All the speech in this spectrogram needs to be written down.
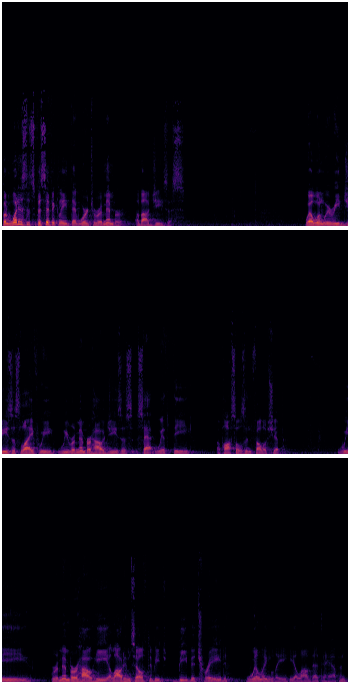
But what is it specifically that we're to remember about Jesus? Well, when we read Jesus' life, we, we remember how Jesus sat with the apostles in fellowship. We remember how he allowed himself to be, be betrayed willingly, he allowed that to happen.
